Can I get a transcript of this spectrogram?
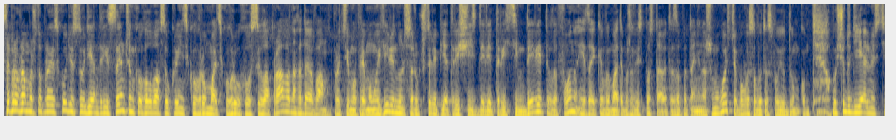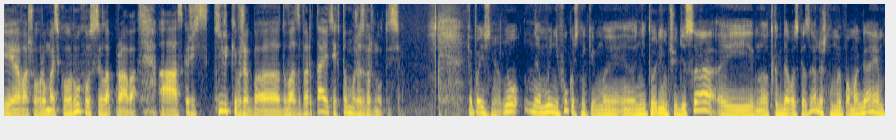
Це програма «Що происходит?» В студії Андрій Сенченко, голова всеукраїнського громадського руху Сила права. Нагадаю вам про цьому прямому ефірі 044 536 9379, телефон, за яким ви маєте можливість поставити запитання нашому гостю або висловити свою думку. Ось щодо діяльності вашого громадського руху Сила права. А скажіть, скільки вже е, до вас звертаються і хто може звернутися? Я поясню. Ну, мы не фокусники, мы э, не творим чудеса. И вот когда вы сказали, что мы помогаем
